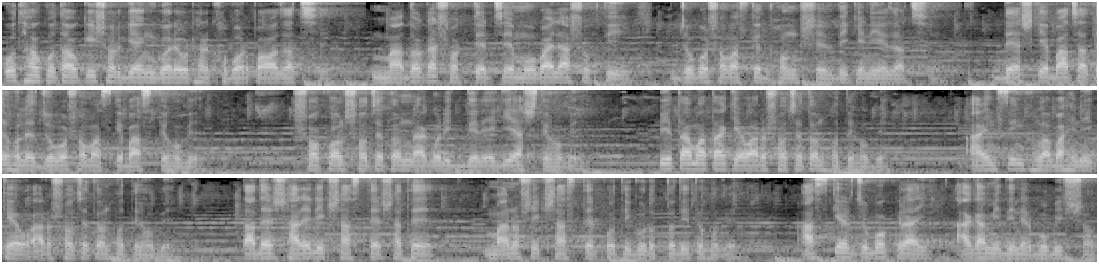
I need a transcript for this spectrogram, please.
কোথাও কোথাও কিশোর গ্যাং গড়ে ওঠার খবর পাওয়া যাচ্ছে। মাদকাসক্তের চেয়ে মোবাইল আসক্তি যুব সমাজকে ধ্বংসের দিকে নিয়ে যাচ্ছে। দেশকে বাঁচাতে হলে যুব সমাজকে বাঁচতে হবে। সকল সচেতন নাগরিকদের এগিয়ে আসতে হবে। পিতামাতাকেও আরও সচেতন হতে হবে। আইন শৃঙ্খলা বাহিনীকেও আরও সচেতন হতে হবে। তাদের শারীরিক স্বাস্থ্যের সাথে মানসিক স্বাস্থ্যের প্রতি গুরুত্ব দিতে হবে। আজকের যুবকরাই আগামী দিনের ভবিষ্যৎ।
